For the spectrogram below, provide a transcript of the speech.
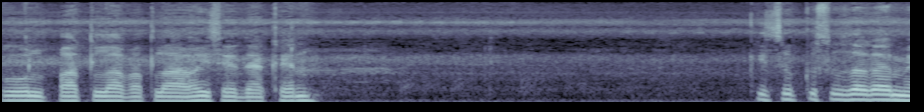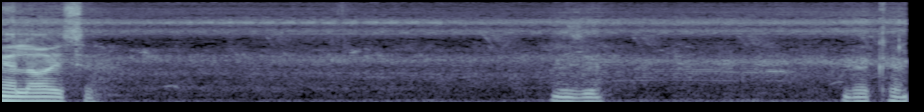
কুল পাতলা পাতলা হয়েছে দেখেন। কিছু কিছু জায়গায় মেলা হয়েছে এই যে দেখেন।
